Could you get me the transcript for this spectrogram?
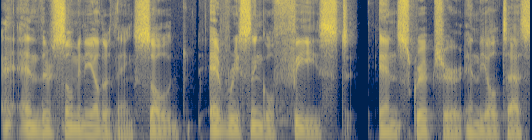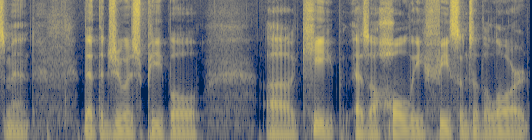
And there's so many other things. So every single feast in Scripture in the Old Testament that the Jewish people uh, keep as a holy feast unto the Lord,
